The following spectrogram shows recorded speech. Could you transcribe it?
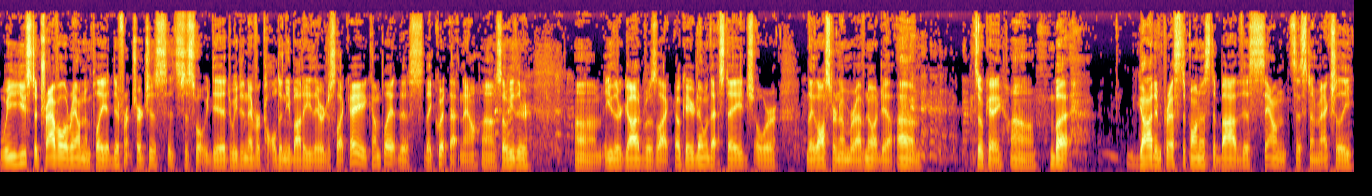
we used to travel around and play at different churches. It's just what we did. We didn't ever called anybody. They were just like, "Hey, come play at this." They quit that now. Um, so either um, either God was like, "Okay, you're done with that stage," or they lost her number. I have no idea. Um, it's okay. Um, but God impressed upon us to buy this sound system. Actually,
